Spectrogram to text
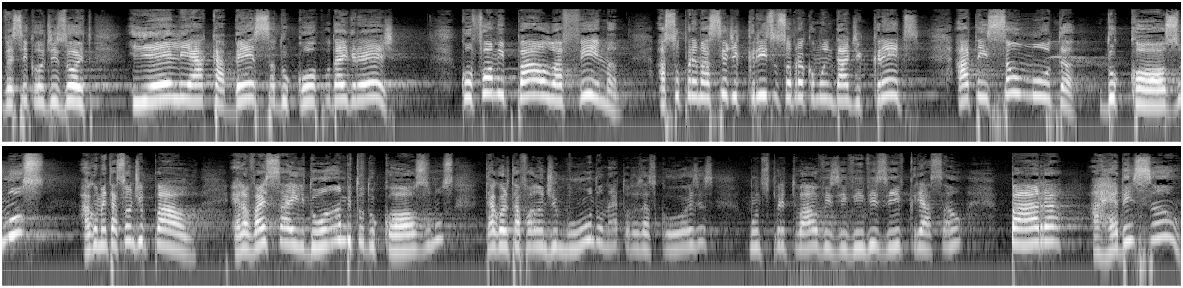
Versículo 18: E Ele é a cabeça do corpo da igreja Conforme Paulo afirma a supremacia de Cristo sobre a comunidade de crentes, a atenção muda do cosmos, a argumentação de Paulo, ela vai sair do âmbito do cosmos, até agora ele está falando de mundo, né, todas as coisas, mundo espiritual, visível e invisível, criação, para a redenção.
